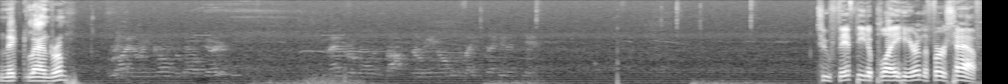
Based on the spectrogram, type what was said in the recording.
Nick Landrum. Two fifty to play here in the first half.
